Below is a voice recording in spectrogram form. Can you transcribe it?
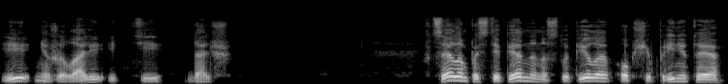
и не желали идти дальше. В целом постепенно наступила общепринятая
